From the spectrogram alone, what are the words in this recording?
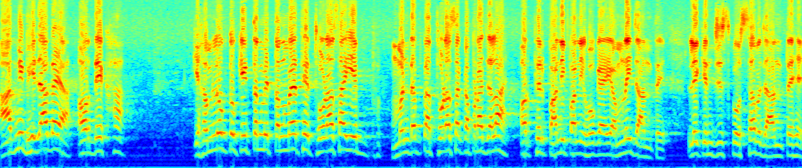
आदमी भेजा गया और देखा कि हम लोग तो कीर्तन में तन्मय थे, थोड़ा सा ये मंडप का थोड़ा सा कपड़ा जला है और फिर पानी पानी हो गए हम नहीं जानते। लेकिन जिसको सब जानते हैं,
